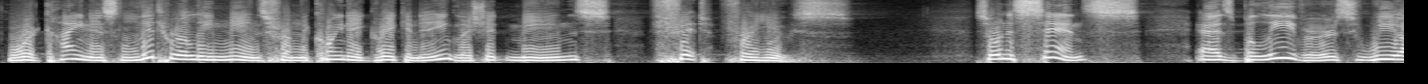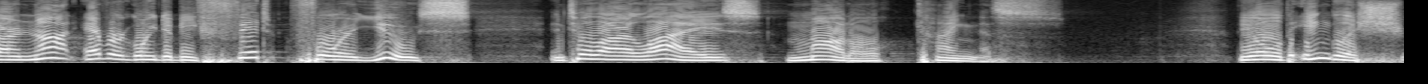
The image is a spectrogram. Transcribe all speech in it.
the word kindness, literally means, from the Koine Greek into English, it means fit for use. So, in a sense, as believers, we are not ever going to be fit for use until our lives model kindness. The Old English,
